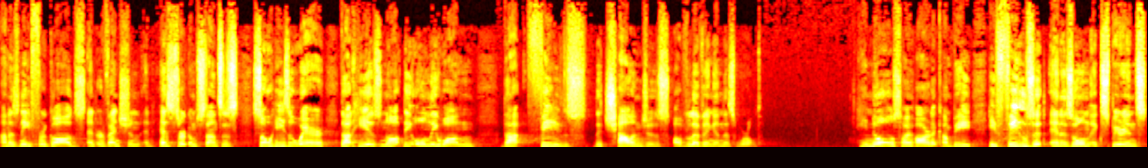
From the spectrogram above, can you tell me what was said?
and his need for God's intervention in his circumstances, so he's aware that he is not the only one that feels the challenges of living in this world. He knows how hard it can be. He feels it in his own experience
